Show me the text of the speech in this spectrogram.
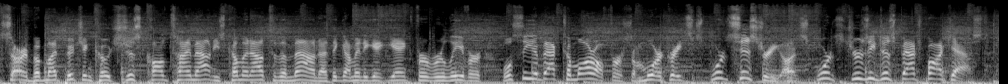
Sorry, but my pitching coach just called timeout and he's coming out to the mound. I think I'm going to get yanked for reliever. We'll see you back tomorrow for some more great sports history on Sports Jersey Dispatch Podcast.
